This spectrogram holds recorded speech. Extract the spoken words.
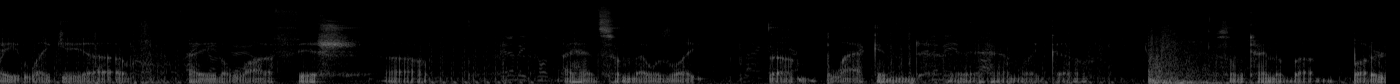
I ate like a uh, I ate a lot of fish. I had some that was like um, blackened. And it had like uh, some kind of uh, butter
